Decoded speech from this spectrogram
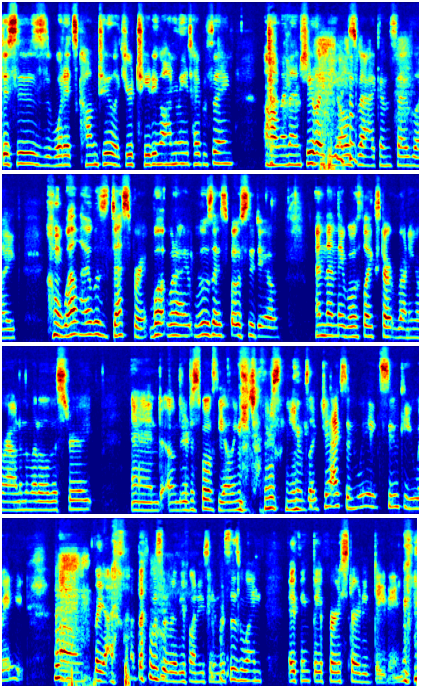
"This is what it's come to, like you're cheating on me," type of thing. Um, and then she like yells back and says like, "Well, I was desperate. What would I? What was I supposed to do?" And then they both like start running around in the middle of the street, and um, they're just both yelling each other's names like Jackson, wait, Sookie, wait. Um, but yeah, I thought that was a really funny scene. This is when I think they first started dating.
